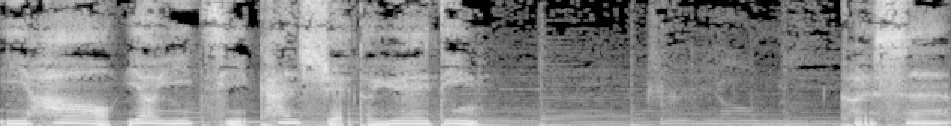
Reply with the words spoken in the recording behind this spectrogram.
以后要一起看雪的约定，可是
